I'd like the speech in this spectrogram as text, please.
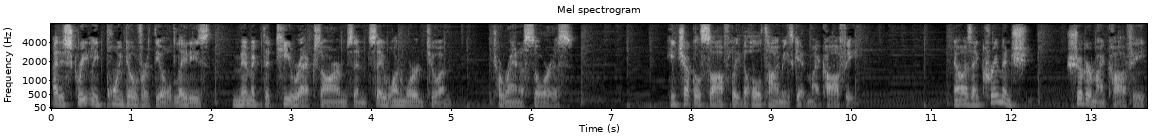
I discreetly point over at the old ladies, mimic the T Rex arms, and say one word to him Tyrannosaurus. He chuckles softly the whole time he's getting my coffee. Now, as I cream and sh- sugar my coffee,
